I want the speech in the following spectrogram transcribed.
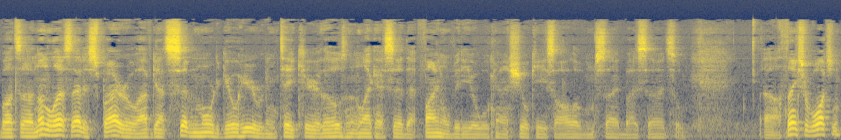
But uh, nonetheless, that is Spyro. I've got seven more to go here. We're going to take care of those. And like I said, that final video will kind of showcase all of them side by side. So uh, thanks for watching.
